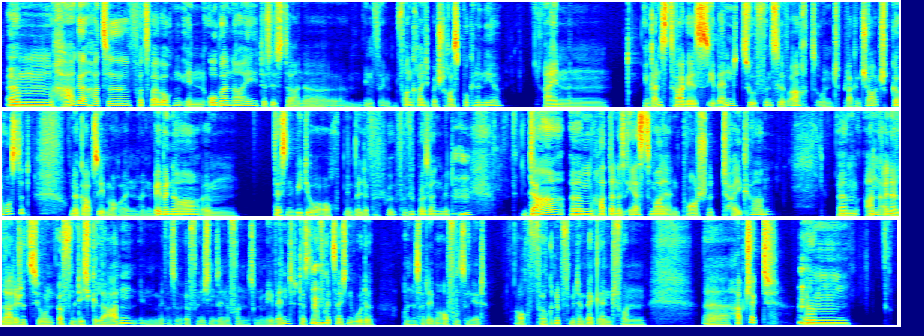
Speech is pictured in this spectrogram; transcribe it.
Ähm, Hager hatte vor zwei Wochen in Obernai, das ist da an der, ähm, in, in Frankreich bei Straßburg in der Nähe, einen, ein Ganztages-Event zu 508 und Plug and Charge gehostet. Und da gab es eben auch ein, ein Webinar, ähm, dessen Video auch in Bilder verfügbar sein wird. Mhm. Da ähm, hat dann das erste Mal ein Porsche Taycan ähm, an einer Ladestation öffentlich geladen, in, also öffentlich im Sinne von so einem Event, das mhm. aufgezeichnet wurde und das hat eben auch funktioniert. Auch verknüpft mit dem Backend von äh, Hubject mhm.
